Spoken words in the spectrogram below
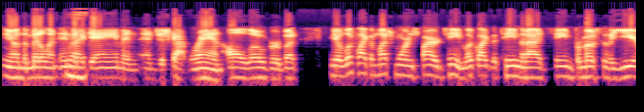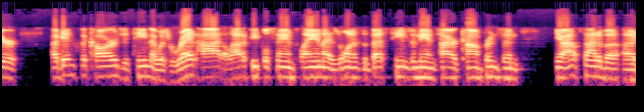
you know, in the middle and end right. of the game, and and just got ran all over. But you know, looked like a much more inspired team. Looked like the team that I had seen for most of the year against the Cards, a team that was red hot. A lot of people saying playing as one of the best teams in the entire conference, and you know, outside of a, a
